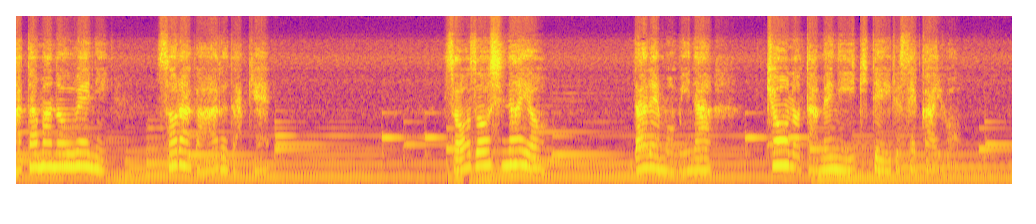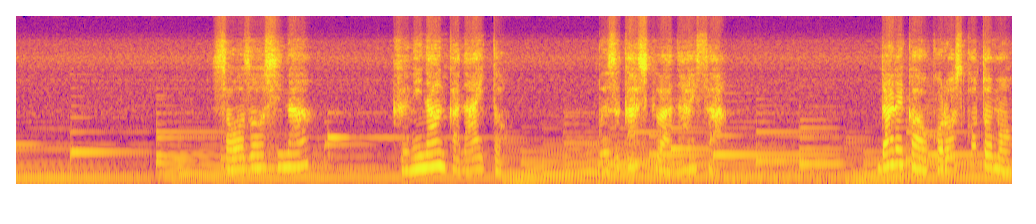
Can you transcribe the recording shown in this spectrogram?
頭の上に空があるだけ。想像しなよ。誰も皆今日のために生きている世界を。想像しな。国なんかないと。難しくはないさ。誰かを殺すことも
